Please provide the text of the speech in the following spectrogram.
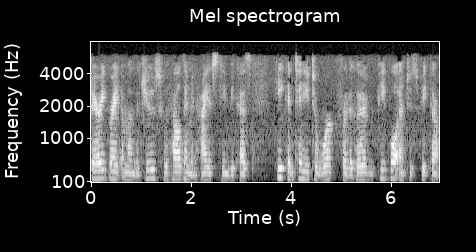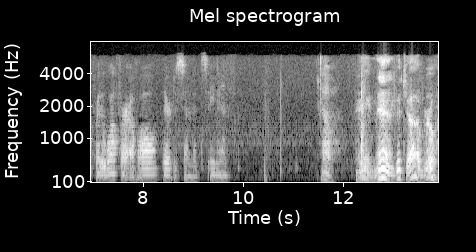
very great among the Jews who held him in high esteem because he continued to work for the good of the people and to speak up for the welfare of all their descendants. Amen. Oh. Amen. Good job, girl.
